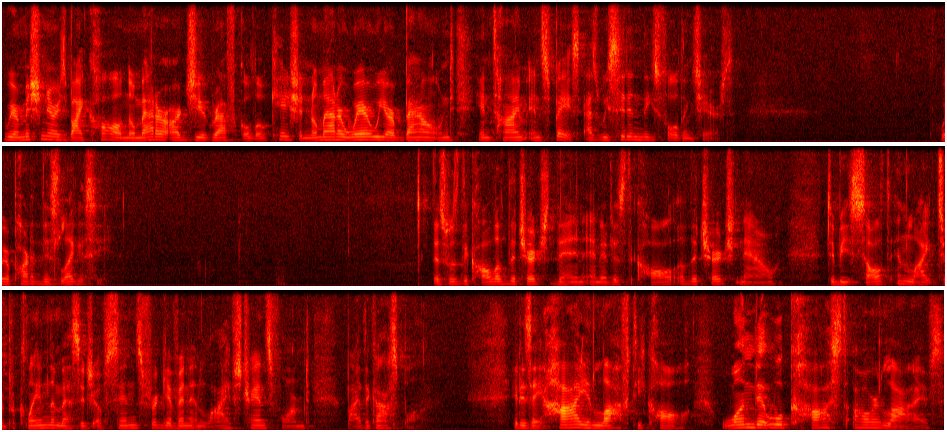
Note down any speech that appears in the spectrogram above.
We are missionaries by call, no matter our geographical location, no matter where we are bound in time and space, as we sit in these folding chairs. We are part of this legacy. This was the call of the church then, and it is the call of the church now to be salt and light, to proclaim the message of sins forgiven and lives transformed by the gospel. It is a high and lofty call, one that will cost our lives.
